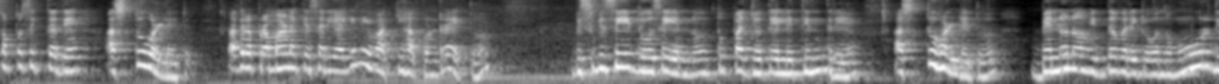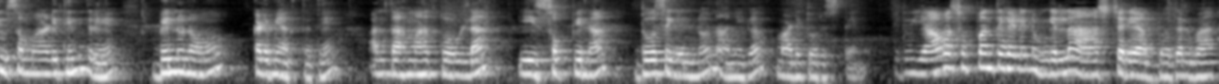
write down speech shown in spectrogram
ಸೊಪ್ಪು ಸಿಗ್ತದೆ ಅಷ್ಟು ಒಳ್ಳೆಯದು ಅದರ ಪ್ರಮಾಣಕ್ಕೆ ಸರಿಯಾಗಿ ನೀವು ಅಕ್ಕಿ ಹಾಕ್ಕೊಂಡ್ರೆ ಆಯಿತು. ಬಿಸಿ ಬಿಸಿ ದೋಸೆಯನ್ನು ತುಪ್ಪದ ಜೊತೆಯಲ್ಲಿ ತಿಂದರೆ ಅಷ್ಟು ಒಳ್ಳೆಯದು ಬೆನ್ನು ನೋವು ಇದ್ದವರಿಗೆ ಒಂದು ಮೂರು ದಿವಸ ಮಾಡಿ ತಿಂದರೆ ಬೆನ್ನು ನೋವು ಕಡಿಮೆ ಆಗ್ತದೆ. ಅಂತಹ ಮಹತ್ವವುಳ್ಳ ಈ ಸೊಪ್ಪಿನ ದೋಸೆಯನ್ನು ನಾನೀಗ ಮಾಡಿ ತೋರಿಸ್ತೇನೆ. ಇದು ಯಾವ ಸೊಪ್ಪು ಅಂತ ಹೇಳಿ ನಿಮಗೆಲ್ಲ ಆಶ್ಚರ್ಯ ಆಗ್ಬೋದಲ್ವಾ?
